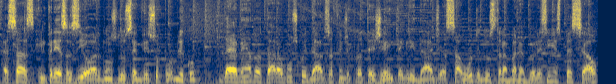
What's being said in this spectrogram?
Essas empresas e órgãos do serviço público devem adotar alguns cuidados a fim de proteger a integridade e a saúde dos trabalhadores, em especial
